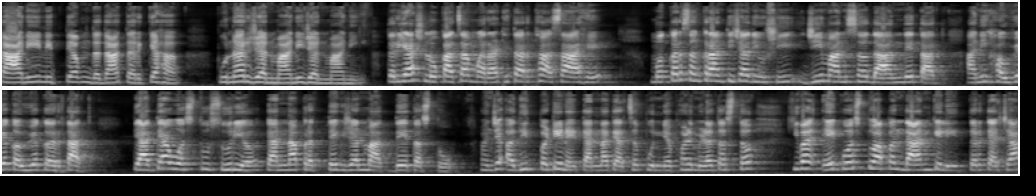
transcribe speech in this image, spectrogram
तानी नित्यम ददातर्क्य पुनर्जन्मानी जन्मानी. तर या श्लोकाचा मराठीत अर्थ असा आहे मकर संक्रांतीच्या दिवशी जी माणसं दान देतात आणि हव्यकव्य करतात त्या त्या वस्तू सूर्य त्यांना प्रत्येक जन्मात देत असतो. म्हणजे अधिक पटीने त्यांना त्याचं पुण्यफळ मिळत असतं किंवा एक वस्तू आपण दान केली तर त्याच्या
